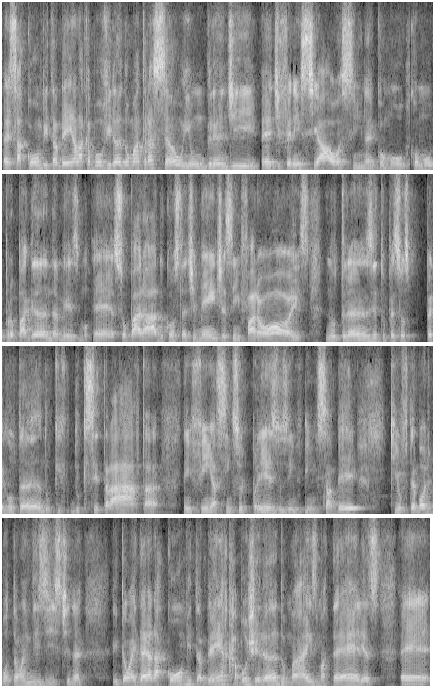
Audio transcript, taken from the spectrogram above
essa Kombi também ela acabou virando uma atração e um grande é, diferencial, assim, né? Como, como propaganda mesmo. É, sou parado constantemente, assim, faróis, no trânsito, pessoas perguntando que, do que se trata, enfim, assim, surpresos em, em saber que o futebol de botão ainda existe, né? Então a ideia da Kombi também acabou gerando mais matérias é,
